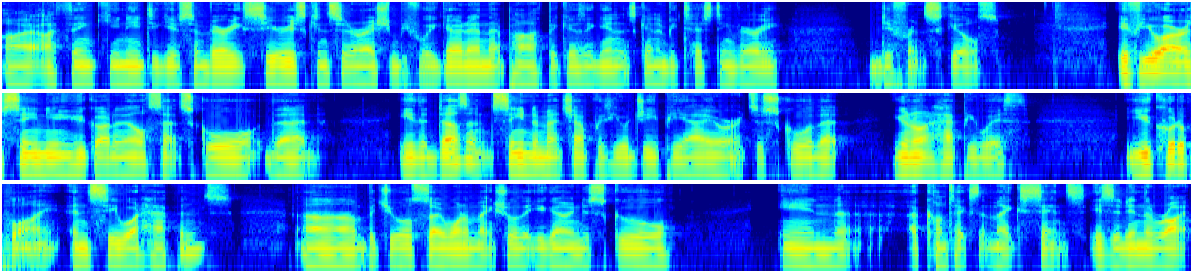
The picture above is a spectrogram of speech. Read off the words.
I, I think you need to give some very serious consideration before you go down that path because, again, it's going to be testing very different skills. If you are a senior who got an LSAT score that either doesn't seem to match up with your GPA or it's a score that you're not happy with, you could apply and see what happens. Um, but you also want to make sure that you're going to school in a context that makes sense? Is it in the right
